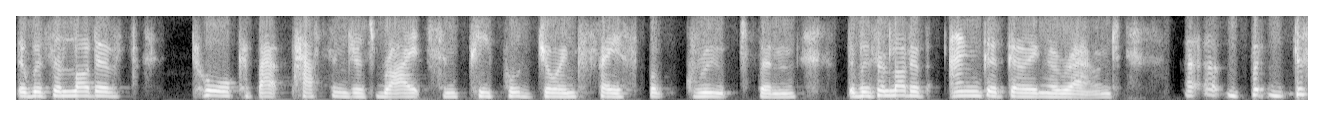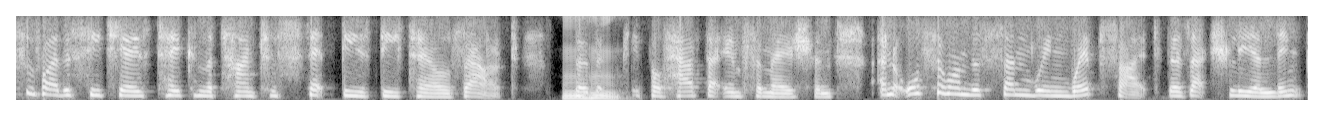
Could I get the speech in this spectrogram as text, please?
there was a lot of talk about passengers' rights and people joined Facebook groups and there was a lot of anger going around. Uh, uh but this is why the CTA has taken the time to set these details out so mm-hmm. that people have that information. And also on the Sunwing website, there's actually a link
